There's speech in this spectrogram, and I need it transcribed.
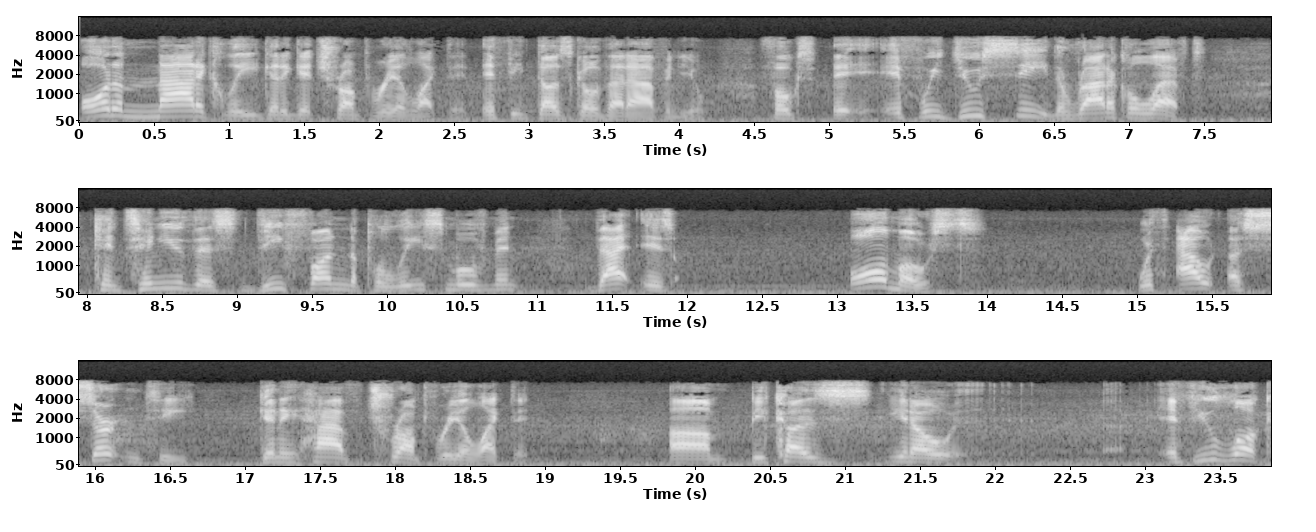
automatically going to get Trump reelected if he does go that avenue. Folks, if we do see the radical left continue this defund the police movement, that is almost without a certainty going to have Trump reelected. Um, because, you know, if you look,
